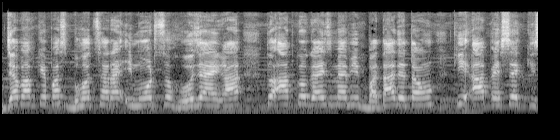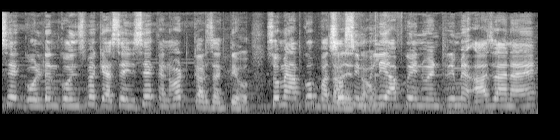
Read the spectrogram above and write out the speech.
जब आपके पास बहुत सारा इमोट्स हो जाएगा तो आपको गाइज़ मैं अभी बता देता हूँ कि आप ऐसे किसे गोल्डन कोइंस में कैसे इसे कन्वर्ट कर सकते हो। सो मैं आपको बता so, सिंपली आपको इन्वेंट्री में आ जाना है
